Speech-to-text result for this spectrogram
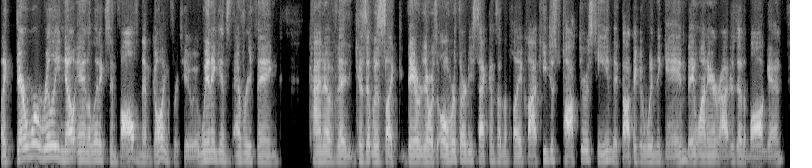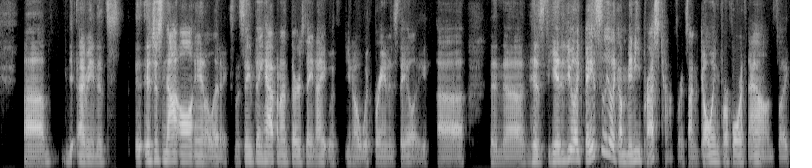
Like there were really no analytics involved in them going for two. It went against everything kind of because it was like there there was over 30 seconds on the play clock. He just talked to his team. They thought they could win the game. They want aaron rodgers to have the ball again. Um, i mean it's it's just not all analytics. And the same thing happened on Thursday night with you know with Brandon Staley. Uh, and uh, his he had to do like basically like a mini press conference on going for fourth downs. Like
